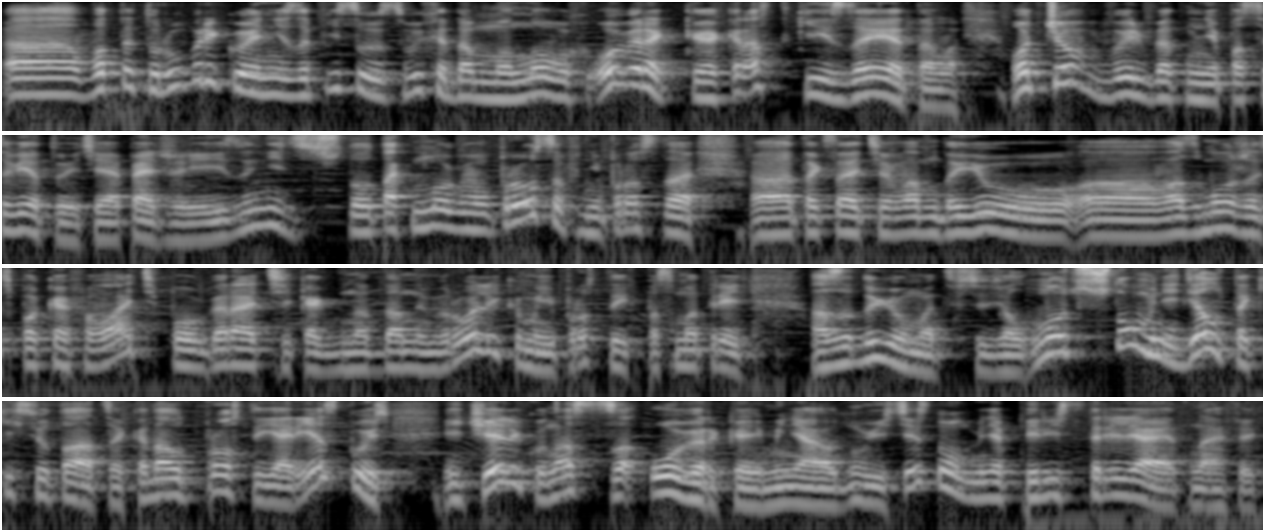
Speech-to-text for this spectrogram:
э, вот эту рубрику я не записываю с выходом новых оверок как раз таки из-за этого. Вот что вы, ребят, мне посоветуете, опять же, извините, что так много вопросов, не просто, э, так сказать, вам даю э, возможность покайфовать, поугарать как бы над данными роликами и просто их посмотреть, а задаю им это все дело. Ну, что мне делать в таких ситуациях, когда вот просто я респаюсь, и челик у нас с оверкой меня, ну, естественно, он меня перестреляет нафиг.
